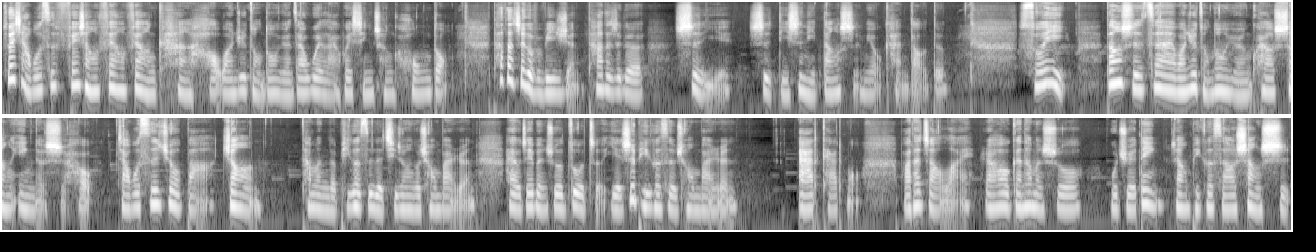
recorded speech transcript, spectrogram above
所以贾伯斯非常、非常、非常看好《玩具总动员》在未来会形成轰动。他的这个 vision，他的这个视野是迪士尼当时没有看到的。所以，当时在《玩具总动员》快要上映的时候，贾伯斯就把 John。他们的皮克斯的其中一个创办人，还有这本书的作者，也是皮克斯的创办人 Ed Catmull，把他找来，然后跟他们说：“我决定让皮克斯要上市。”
